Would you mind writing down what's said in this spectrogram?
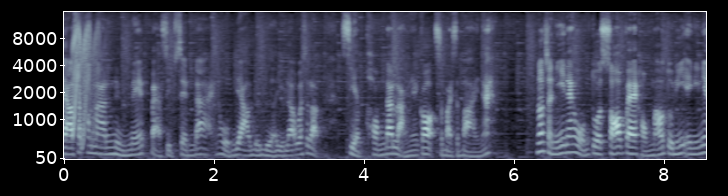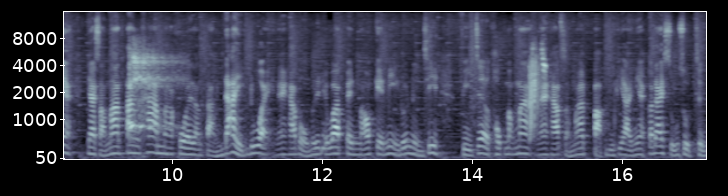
ยาวสักประมาณ1เมตร80 เซนได้นะผมยาวเหลือๆอยู่แล้วไว้สำหรับเสียบคอมด้านหลังเนี่ยก็สบายๆนะนอกจากนี้นะครับผมตัวซอฟต์แวร์ของเมาส์ตัวนี้เองนี้เนี่ยยังสามารถตั้งค่ามาโครอะไรต่างๆ ได้อีกด้วยนะครับผมไม่ได้ว่าเป็นเมาส์เกมมิ่งรุ่นหนึ่งที่ฟีเจอร์ครบมากๆนะครับสามารถปรับ DPI เนี่ยก็ได้สูงสุดถึง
